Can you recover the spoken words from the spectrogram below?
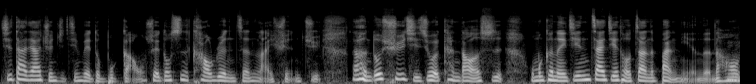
其实大家选举经费都不高，所以都是靠认真来选举。那很多区其实就会看到的是，我们可能已经在街头站了半年了，然后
